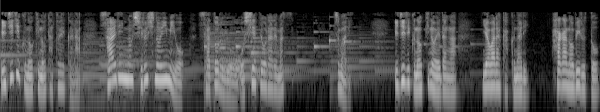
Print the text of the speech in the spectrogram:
イチジクの木の例えから、再臨の印の意味を悟るよう教えておられます。つまり、イチジクの木の枝が柔らかくなり、葉が伸びると、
